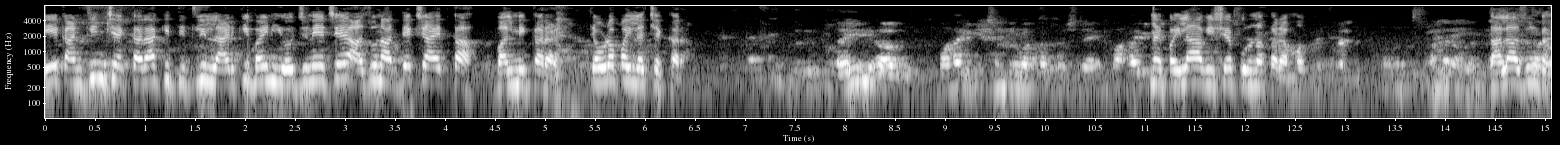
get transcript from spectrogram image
एक आणखीन चेक करा की तिथली लाडकी बहीण योजनेचे अजून अध्यक्ष आहेत का? वाल्मिक कराड. तेवढं पहिलं चेक करा. नाही पहिला हा विषय पूर्ण करा मग. झाला अजून काय?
